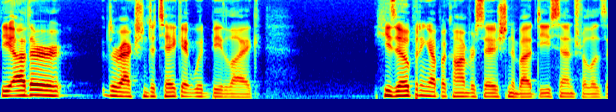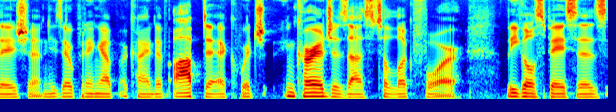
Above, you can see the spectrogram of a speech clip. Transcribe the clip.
The other direction to take it would be like he's opening up a conversation about decentralization. He's opening up a kind of optic which encourages us to look for legal spaces,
